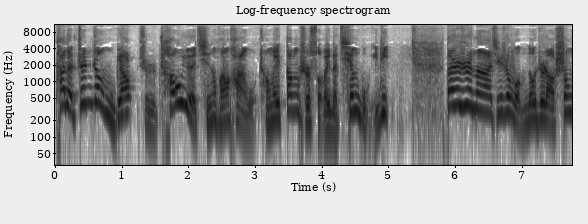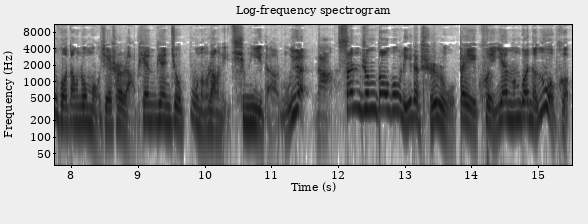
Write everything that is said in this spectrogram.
他的真正目标是超越秦皇汉武，成为当时所谓的千古一帝。但是呢，其实我们都知道，生活当中某些事儿啊，偏偏就不能让你轻易的如愿啊。三征高句丽的耻辱，被困雁门关的落魄，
